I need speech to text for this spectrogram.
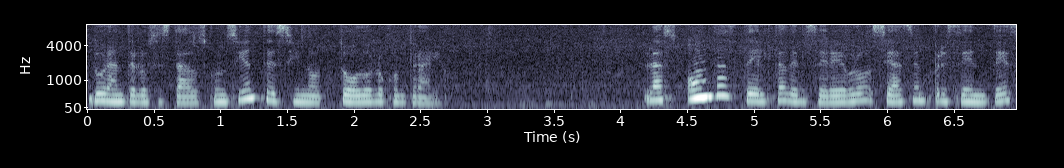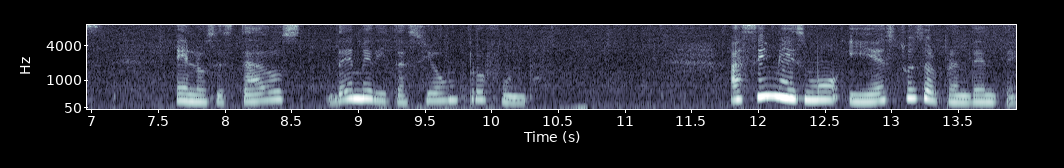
durante los estados conscientes, sino todo lo contrario. Las ondas delta del cerebro se hacen presentes en los estados de meditación profunda. Asimismo, y esto es sorprendente,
